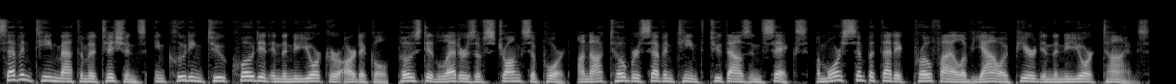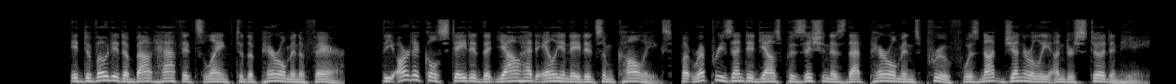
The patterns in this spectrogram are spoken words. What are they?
Seventeen mathematicians, including two quoted in the New Yorker article, posted letters of strong support. On October 17, 2006, a more sympathetic profile of Yau appeared in the New York Times. It devoted about half its length to the Perelman affair. The article stated that Yau had alienated some colleagues, but represented Yau's position as that Perelman's proof was not generally understood and he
